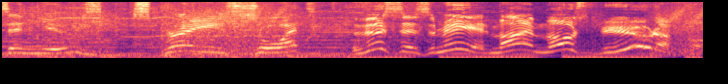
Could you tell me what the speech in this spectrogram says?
sinews, sprained sweat. This is me at my most beautiful.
